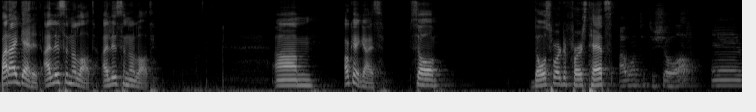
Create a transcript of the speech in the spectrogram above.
but I get it. I listen a lot. I listen a lot. Um, okay, guys. So those were the first heads I wanted to show off, and.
